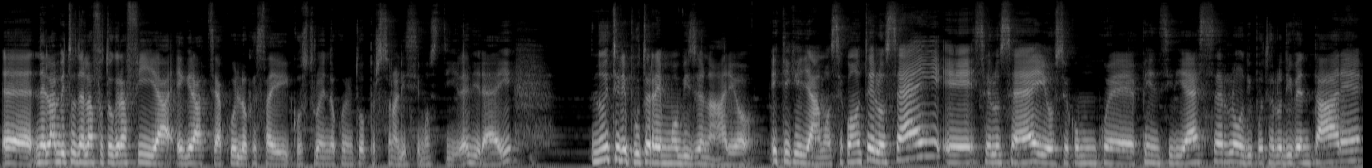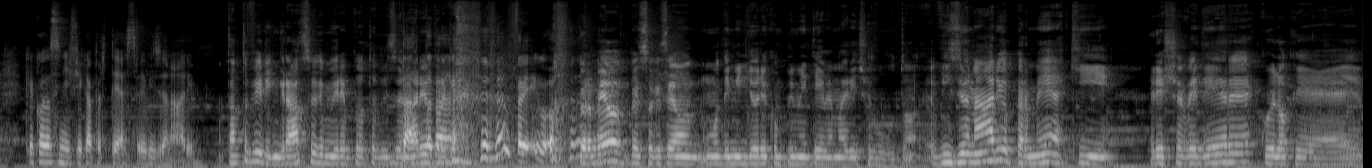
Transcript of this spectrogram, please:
Eh, nell'ambito della fotografia e grazie a quello che stai costruendo con il tuo personalissimo stile, direi, noi ti reputeremmo visionario e ti chiediamo secondo te lo sei e se lo sei o se comunque pensi di esserlo o di poterlo diventare, che cosa significa per te essere visionario? Tanto vi ringrazio che mi hai reputato visionario ta, ta, ta. perché Prego. per me penso che sia uno dei migliori complimenti che abbia mai ricevuto. Visionario per me è chi riesce a vedere quello che,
